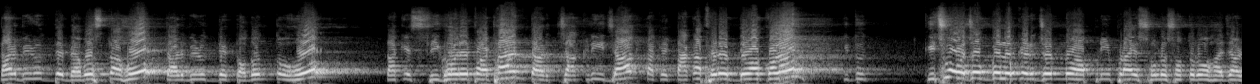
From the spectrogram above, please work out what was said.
তার বিরুদ্ধে ব্যবস্থা হোক, তার বিরুদ্ধে তদন্ত হোক, তাকে শ্রীঘরে পাঠান, তার চাকরি যাক, তাকে টাকা ফেরত দেওয়া করান। কিন্তু কিছু অযোগ্য লোকের জন্য আপনি প্রায় ষোলো সতেরো হাজার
